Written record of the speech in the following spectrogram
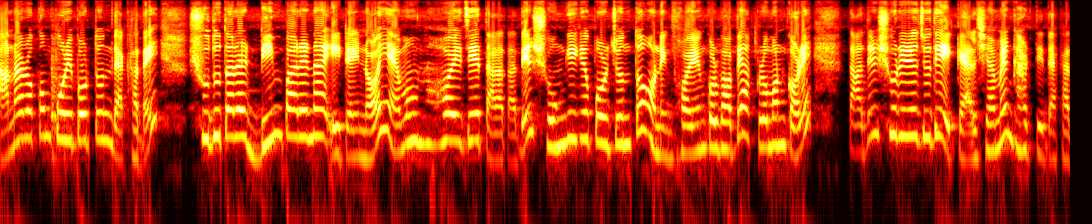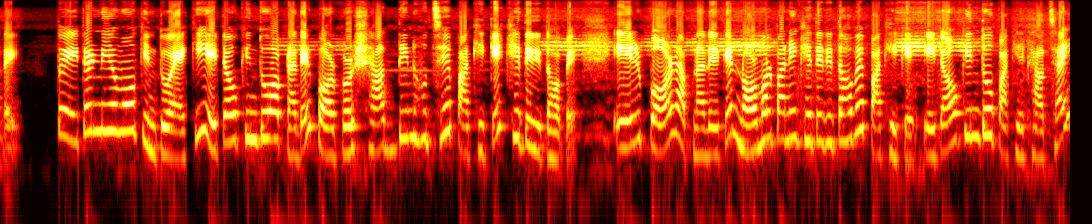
নানা রকম পরিবর্তন দেখা দেয়। শুধু তারা ডিম পারে না, এটাই নয়, এমন হয় যে তারা তাদের সঙ্গীকে পর্যন্ত অনেক ভয়ঙ্করভাবে আক্রমণ করে। তাদের শরীরে যদি এই ক্যালসিয়ামের ঘাটতি দেখা দেয়। তো এটার নিয়মও কিন্তু একই। এটাও কিন্তু আপনাদের পরপর সাত দিন হচ্ছে পাখিকে খেতে দিতে হবে। এরপর আপনাদেরকে নর্মাল পানি খেতে দিতে হবে পাখিকে। এটাও কিন্তু পাখির খাঁচায়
